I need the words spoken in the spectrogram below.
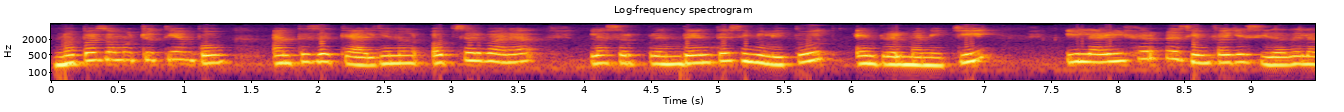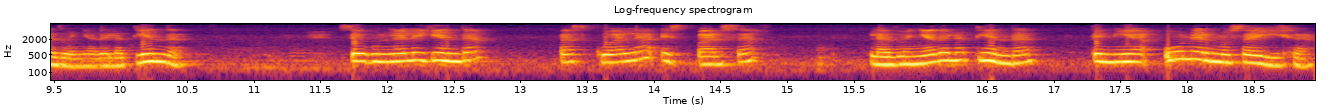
No pasó mucho tiempo antes de que alguien observara la sorprendente similitud entre el maniquí y la hija recién fallecida de la dueña de la tienda. Según la leyenda, Pascuala Esparza, la dueña de la tienda, tenía una hermosa hija.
